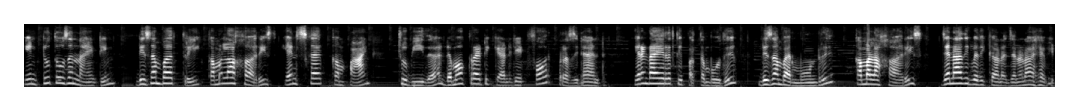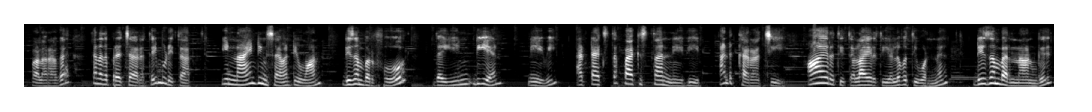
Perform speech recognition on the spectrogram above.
in two thousand nineteen December three Kamala Harris ends her campaign to be the Democratic candidate for president இரண்டாயிரத்தி பத்தொம்போது டிசம்பர் மூன்று கமலா ஹாரிஸ் ஜனாதிபதிக்கான ஜனநாயக வேட்பாளராக தனது பிரச்சாரத்தை முடித்தார். In nineteen seventy one December four the Indian navy attacks the Pakistan navy and Karachi ஆயிரத்தி தொள்ளாயிரத்தி எழுபத்தி ஒன்று டிசம்பர் நான்கு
